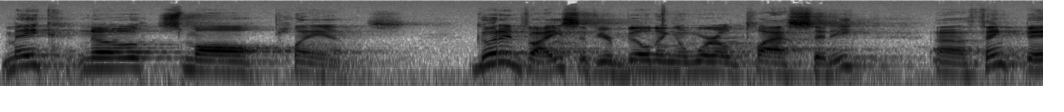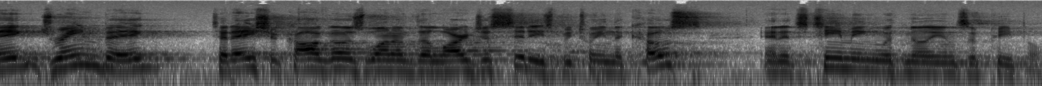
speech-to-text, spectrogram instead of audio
Make no small plans. Good advice if you're building a world class city. Uh, think big, dream big. Today, Chicago is one of the largest cities between the coasts, and it's teeming with millions of people.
